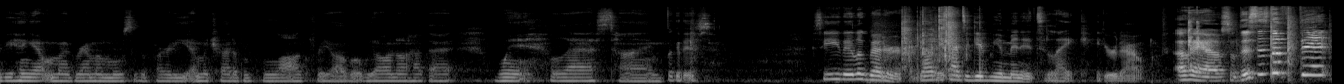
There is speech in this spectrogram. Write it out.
to be hanging out with my grandma most of the party. I'm to try to vlog for y'all, but we all know how that went last time. Look at this. See, they look better. Y'all just had to give me a minute to like figure it out. Okay, so this is the fit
